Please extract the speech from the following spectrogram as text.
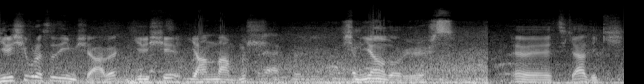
Girişi burası değilmiş abi. Girişi yandanmış. Şimdi yana doğru yürüyoruz. Evet geldik.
